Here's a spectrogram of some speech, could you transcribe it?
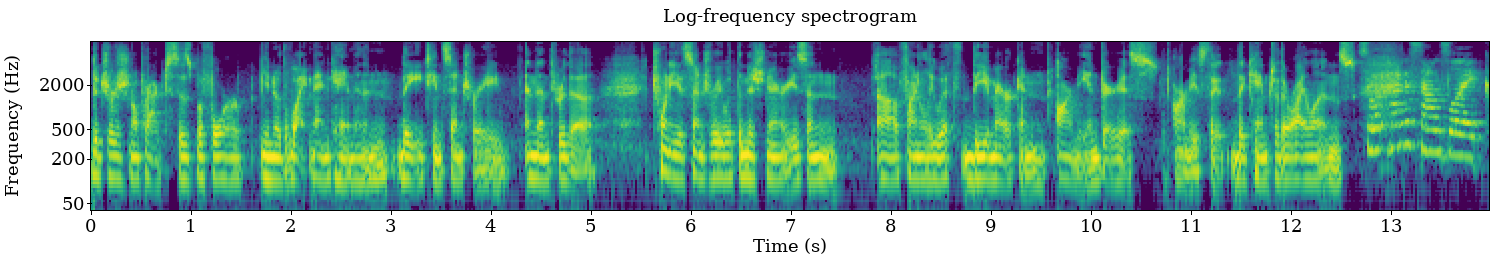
the traditional practices before you know the white men came in the 18th century, and then through the 20th century with the missionaries and uh, finally with the American army and various armies that, that came to their islands. So it kind of sounds like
